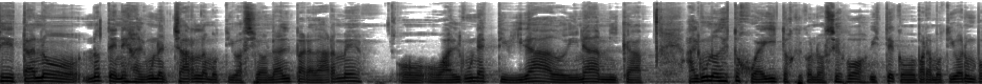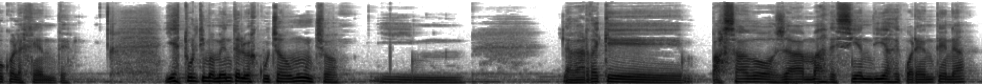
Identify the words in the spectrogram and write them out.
Che, Tano, ¿no tenés alguna charla motivacional para darme? O, alguna actividad o dinámica, alguno de estos jueguitos que conoces vos, viste, como para motivar un poco a la gente. Y esto últimamente lo he escuchado mucho y mm, la verdad que pasados ya más de 100 días de cuarentena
